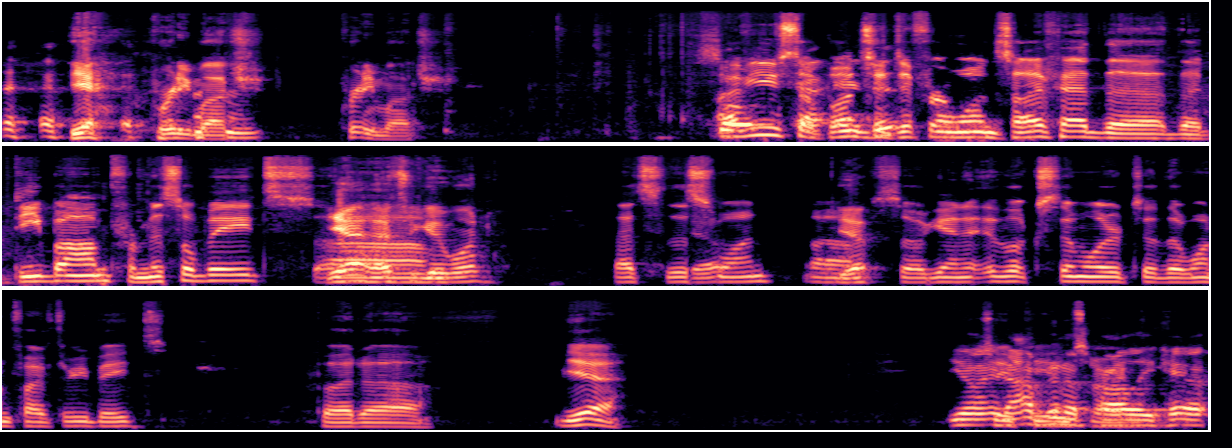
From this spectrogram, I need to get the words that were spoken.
yeah, pretty much, pretty much. So I've used a bunch of different ones. I've had the the D bomb for missile baits. Yeah, that's a good um, one. That's this yep. one. Uh, yep. So again, it looks similar to the one five three baits, but uh, yeah. You know, and I'm gonna probably have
